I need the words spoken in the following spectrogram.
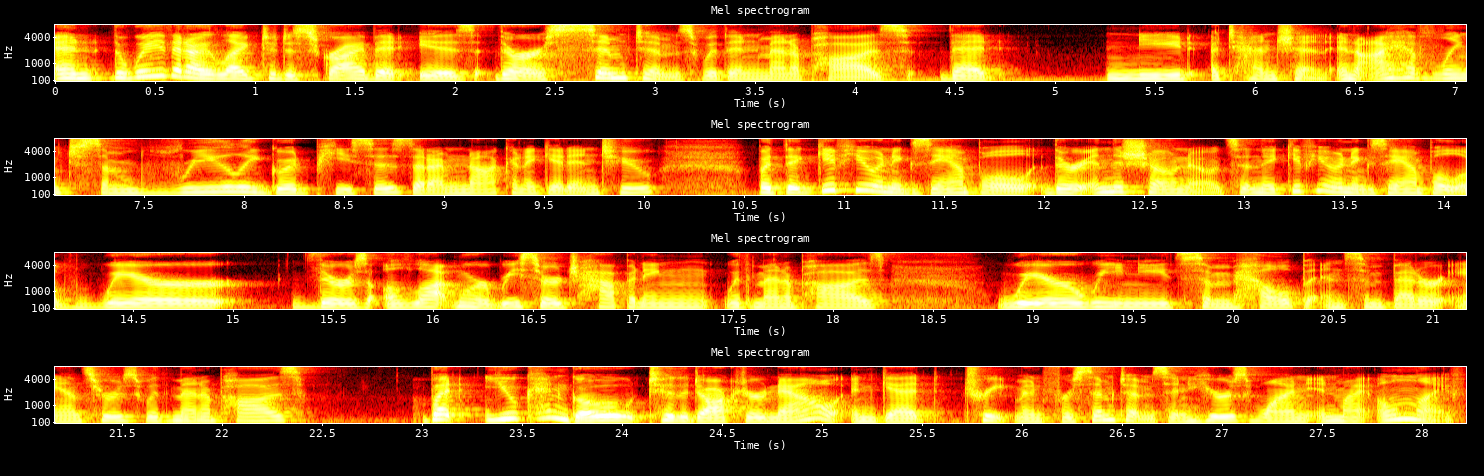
And the way that I like to describe it is there are symptoms within menopause that need attention. And I have linked some really good pieces that I'm not going to get into, but they give you an example. They're in the show notes and they give you an example of where there's a lot more research happening with menopause, where we need some help and some better answers with menopause. But you can go to the doctor now and get treatment for symptoms. And here's one in my own life.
